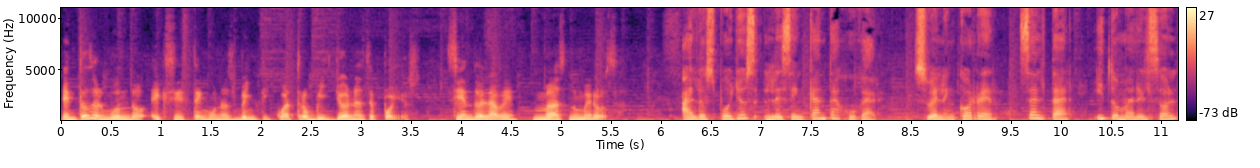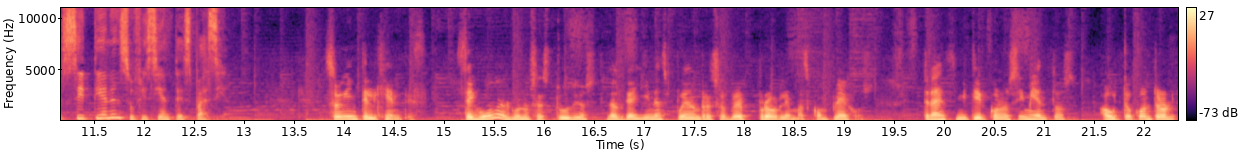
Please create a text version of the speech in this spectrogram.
En todo el mundo existen unos 24 billones de pollos, siendo el ave más numerosa. A los pollos les encanta jugar, suelen correr, saltar y tomar el sol si tienen suficiente espacio. Son inteligentes. Según algunos estudios, las gallinas pueden resolver problemas complejos, transmitir conocimientos, autocontrol,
